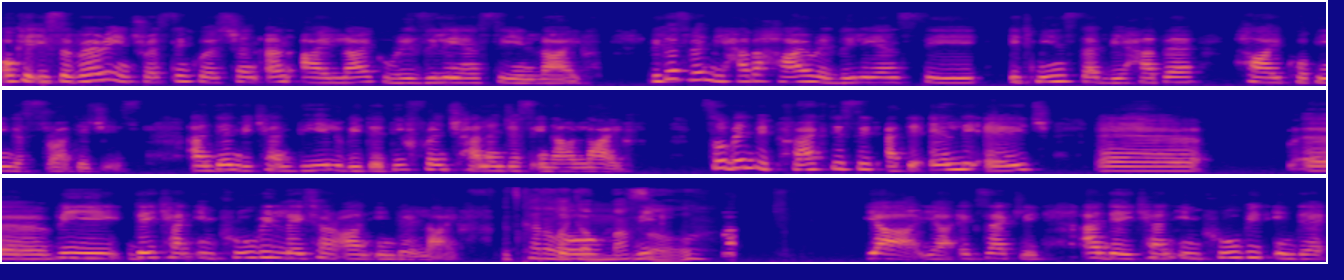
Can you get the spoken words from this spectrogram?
okay it's a very interesting question and i like resiliency in life because when we have a high resiliency it means that we have a high coping strategies. And then we can deal with the different challenges in our life. So when we practice it at the early age, uh, uh, we they can improve it later on in their life. It's kind of so like a muscle. We, yeah, yeah, exactly. And they can improve it in the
